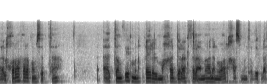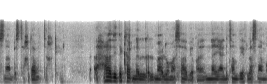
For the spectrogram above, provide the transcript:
الخرافة رقم ستة التنظيف من غير المخدر أكثر أمانا وأرخص من تنظيف الأسنان باستخدام التخدير. هذه ذكرنا المعلومة سابقا أن يعني تنظيف الأسنان من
